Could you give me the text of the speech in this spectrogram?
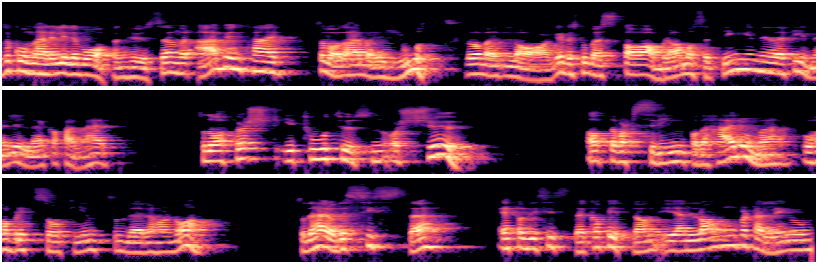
Og så kom det her lille våpenhuset. Når jeg begynte her, så var det her bare rot. Det var bare et lager. Det sto bare stabla masse ting inni det fine, lille kapellet her. Så det var først i 2007 at det ble sving på det her rommet og har blitt så fint som det vi har nå. Så det her er jo det siste, et av de siste kapitlene i en lang fortelling om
